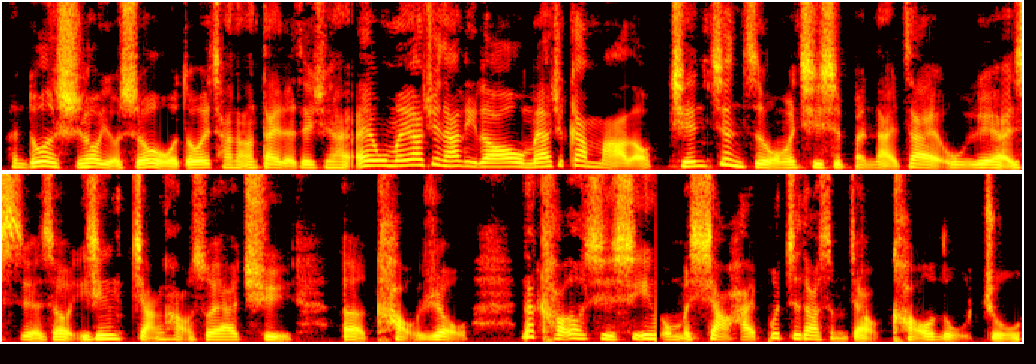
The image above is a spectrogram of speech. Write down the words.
很多的时候，有时候我都会常常带着这群孩，哎，我们要去哪里喽？我们要去干嘛喽？前阵子我们其实本来在五月还是四月的时候已经讲好说要去。呃，烤肉，那烤肉其实是因为我们小孩不知道什么叫烤乳猪，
